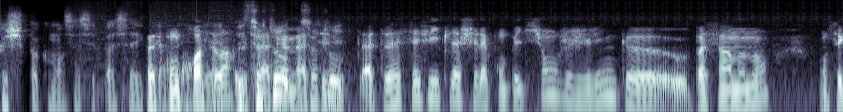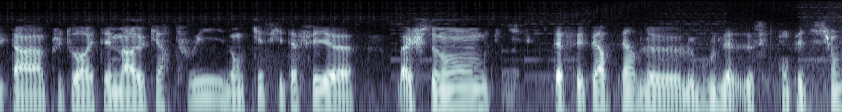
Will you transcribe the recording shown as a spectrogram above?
Après, je sais pas comment ça s'est passé avec Parce qu'on croit savoir que tu as quand même assez surtout- vite, t'as assez vite lâché la compétition, GG Link, euh, au passé un moment. On sait que t'as plutôt arrêté Mario Kart Wii, donc qu'est-ce qui t'a fait, euh, bah justement, qui t'a fait perdre, perdre le, le goût de, la- de cette compétition?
